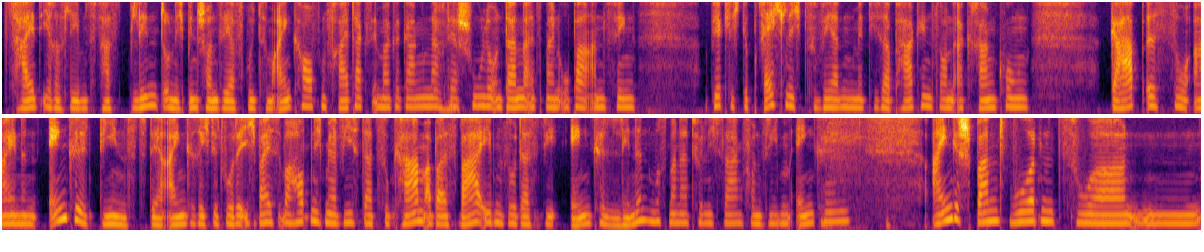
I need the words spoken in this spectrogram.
Zeit ihres Lebens fast blind und ich bin schon sehr früh zum Einkaufen freitags immer gegangen nach mhm. der Schule und dann, als mein Opa anfing, wirklich gebrechlich zu werden mit dieser Parkinson-Erkrankung, gab es so einen Enkeldienst, der eingerichtet wurde. Ich weiß überhaupt nicht mehr, wie es dazu kam, aber es war eben so, dass die Enkelinnen, muss man natürlich sagen, von sieben Enkeln eingespannt wurden zur mm,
